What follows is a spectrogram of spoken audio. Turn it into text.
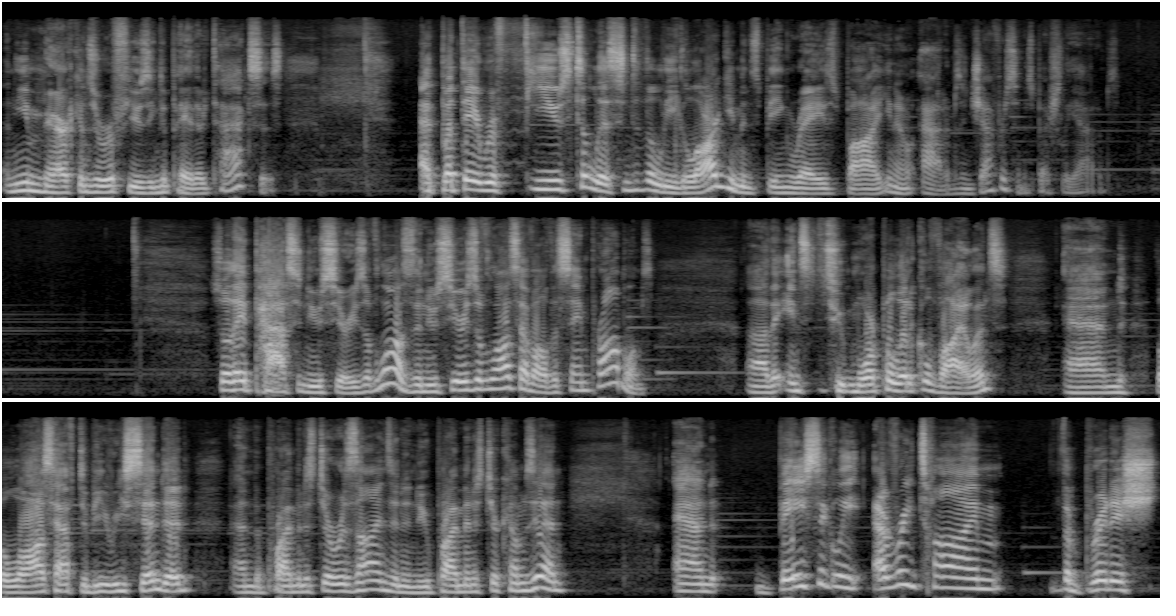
and the Americans are refusing to pay their taxes." Uh, but they refused to listen to the legal arguments being raised by, you know, Adams and Jefferson, especially Adams. So they pass a new series of laws. The new series of laws have all the same problems. Uh, they institute more political violence, and the laws have to be rescinded, and the prime minister resigns, and a new prime minister comes in. And basically, every time the British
